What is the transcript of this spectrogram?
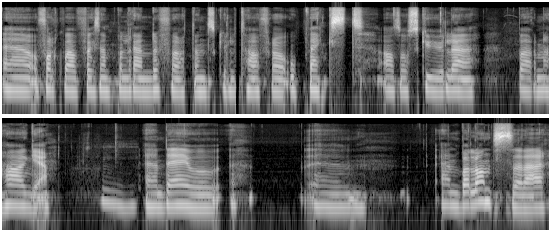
Eh, og folk var f.eks. redde for at en skulle ta fra oppvekst, altså skole, barnehage. Mm. Eh, det er jo en balanse der,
